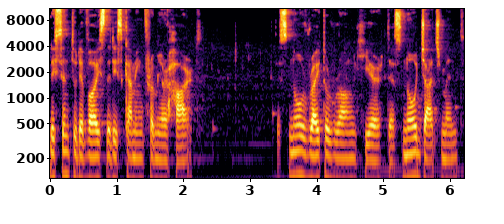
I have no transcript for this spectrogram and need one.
Listen to the voice that is coming from your heart. There's no right or wrong here, there's no judgment.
